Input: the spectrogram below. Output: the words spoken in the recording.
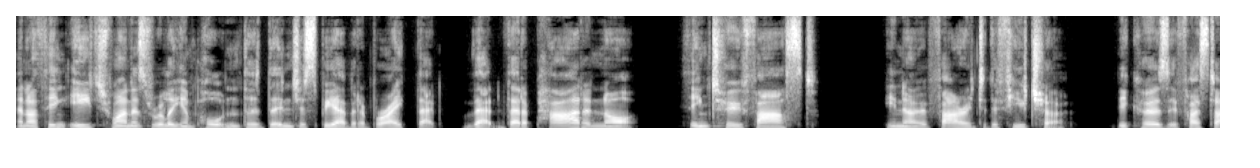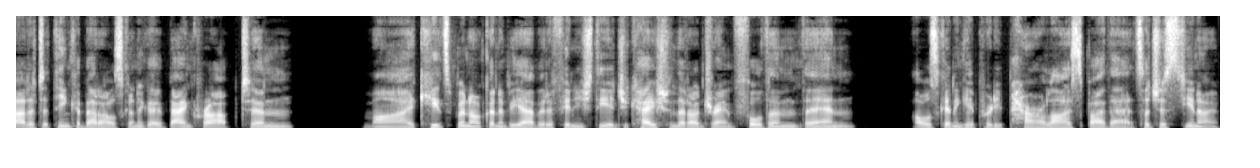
and I think each one is really important to then just be able to break that that that apart and not think too fast, you know, far into the future. Because if I started to think about I was going to go bankrupt and my kids were not going to be able to finish the education that I dreamt for them, then I was going to get pretty paralyzed by that. So just, you know,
